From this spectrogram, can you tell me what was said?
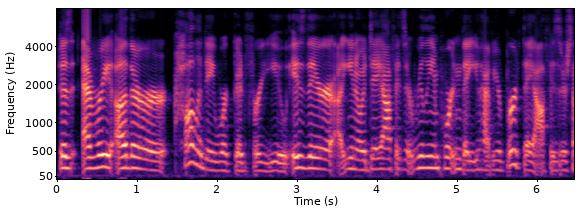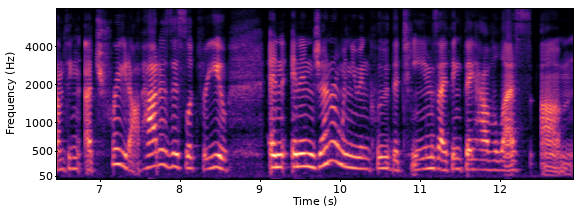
does every other holiday work good for you? Is there uh, you know a day off? Is it really important that you have your birthday off? Is there something a trade off how does this look for you? And and in general when you include the teams i think they have less less um,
